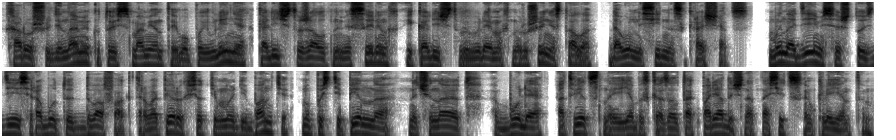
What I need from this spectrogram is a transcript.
хорошую динамику, то есть с момента его появления количество жалоб на мисселлинг и количество выявляемых нарушений стало довольно сильно сокращаться. Мы надеемся, что здесь работают два фактора. Во-первых, все-таки многие банки ну, постепенно начинают более ответственно и, я бы сказал так, порядочно относиться к своим клиентам.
